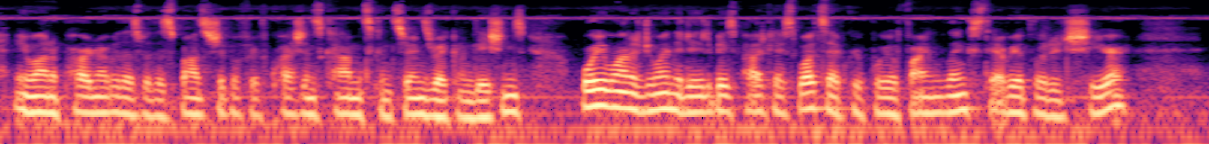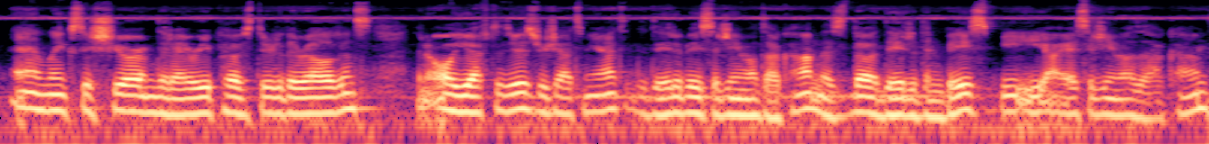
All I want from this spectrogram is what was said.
and you want to partner with us with a sponsorship, if you have questions, comments, concerns, recommendations, or you want to join the Database Podcast WhatsApp group where you'll find links to every uploaded share and links to shiurim that I repost due to their relevance, then all you have to do is reach out to me at the database at gmail.com. That's the data then base, B-E-I-S at gmail.com.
